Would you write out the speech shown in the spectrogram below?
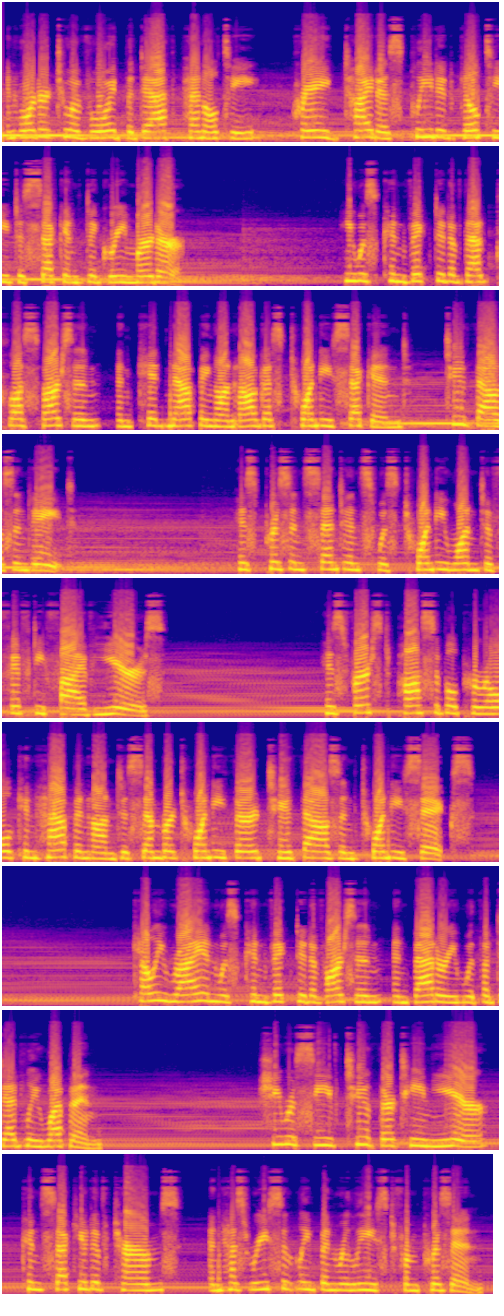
In order to avoid the death penalty, Craig Titus pleaded guilty to second-degree murder. He was convicted of that plus arson and kidnapping on August 22, 2008. His prison sentence was 21 to 55 years. His first possible parole can happen on December 23, 2026. Kelly Ryan was convicted of arson and battery with a deadly weapon. She received two 13-year, consecutive terms, and has recently been released from prison.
